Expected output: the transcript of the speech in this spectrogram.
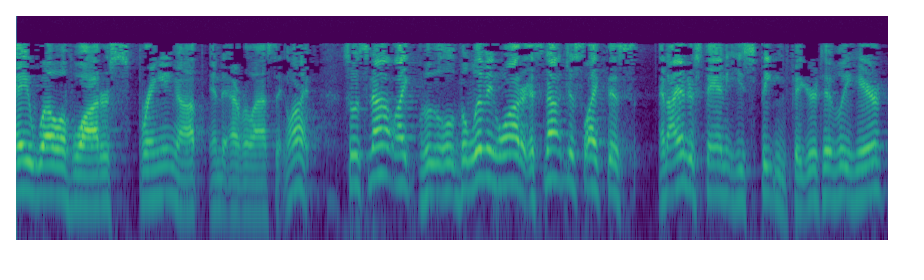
a well of water springing up into everlasting life." So it's not like the living water. It's not just like this. And I understand he's speaking figuratively here,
